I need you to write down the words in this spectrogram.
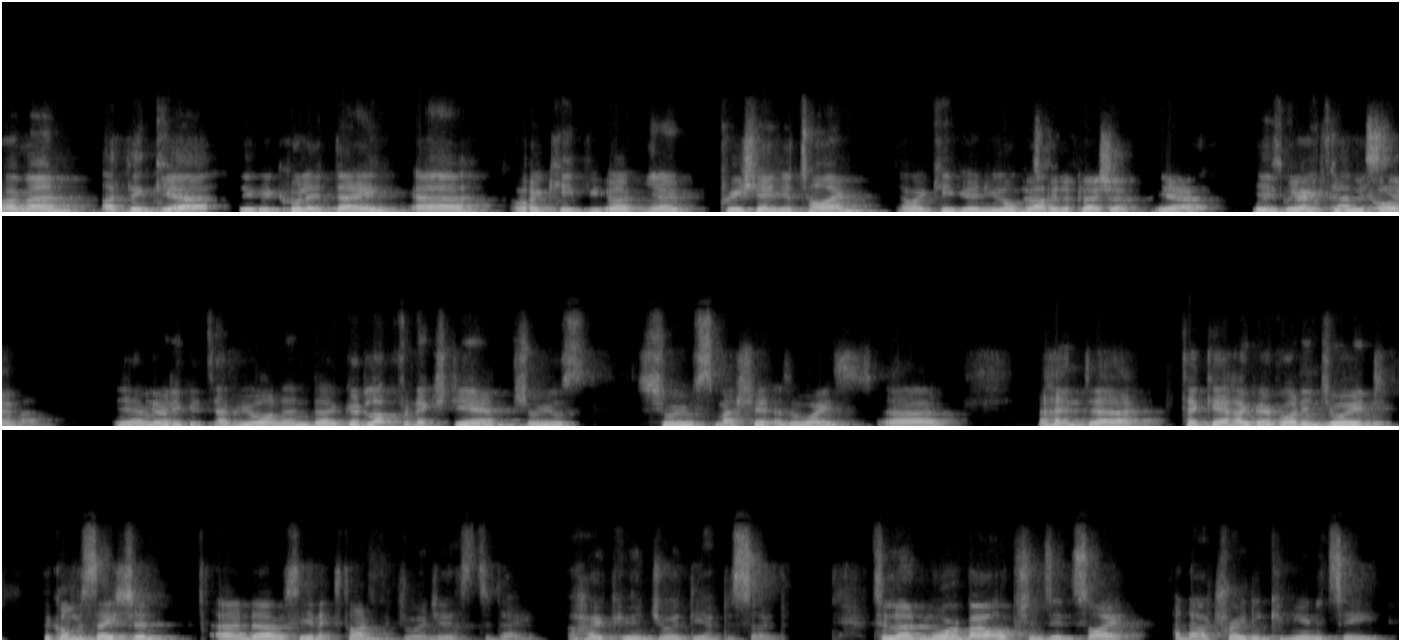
All right, man. I think yeah. uh, I think we call it a day. Uh, I won't keep you. Uh, you know, appreciate your time. I won't keep you any longer. It's been a pleasure. Yeah, we, we have to, to do this again. On, yeah, yeah, really good to have you on, and uh, good luck for next year. I'm sure you'll sure you'll smash it as always. Uh, and uh, take care. Hope everyone enjoyed the conversation, and we'll see you next time. Thanks for joining Cheers. us today. I hope you enjoyed the episode. To learn more about Options Insight and our trading community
